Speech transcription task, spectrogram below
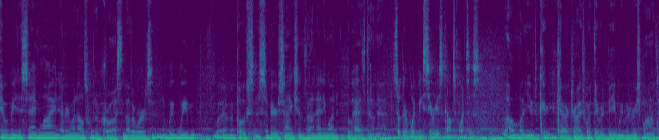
It would be the same line everyone else would have crossed. In other words, we, we impose severe sanctions on anyone who has done that. So there would be serious consequences. I'll let you c- characterize what they would be. We would respond.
